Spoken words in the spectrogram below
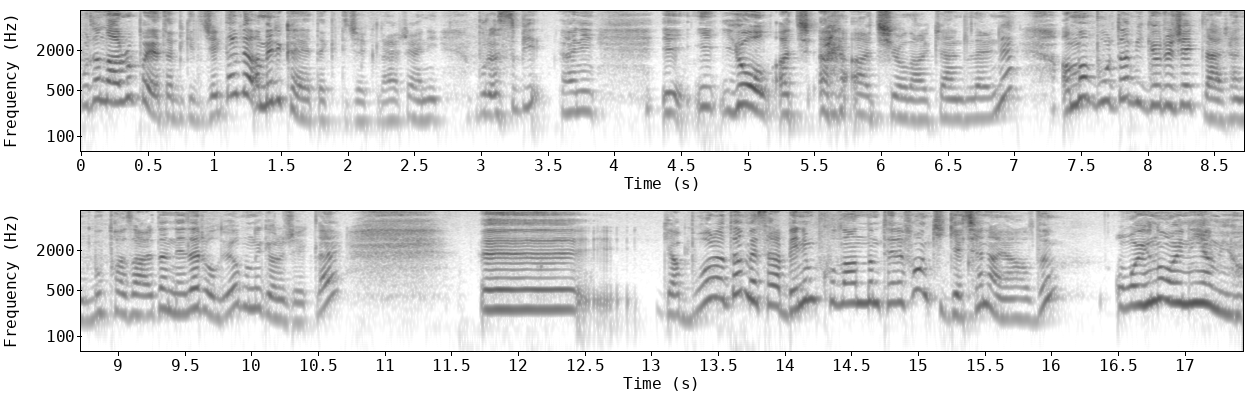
Buradan Avrupa'ya tabii gidecekler ve Amerika'ya da gidecekler. Yani burası bir hani e, yol aç, açıyorlar kendilerine. Ama burada bir görecekler. Hani bu pazarda neler oluyor bunu görecekler. Ee, ya bu arada mesela benim kullandığım telefon ki geçen ay aldım. O oyunu oynayamıyor.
